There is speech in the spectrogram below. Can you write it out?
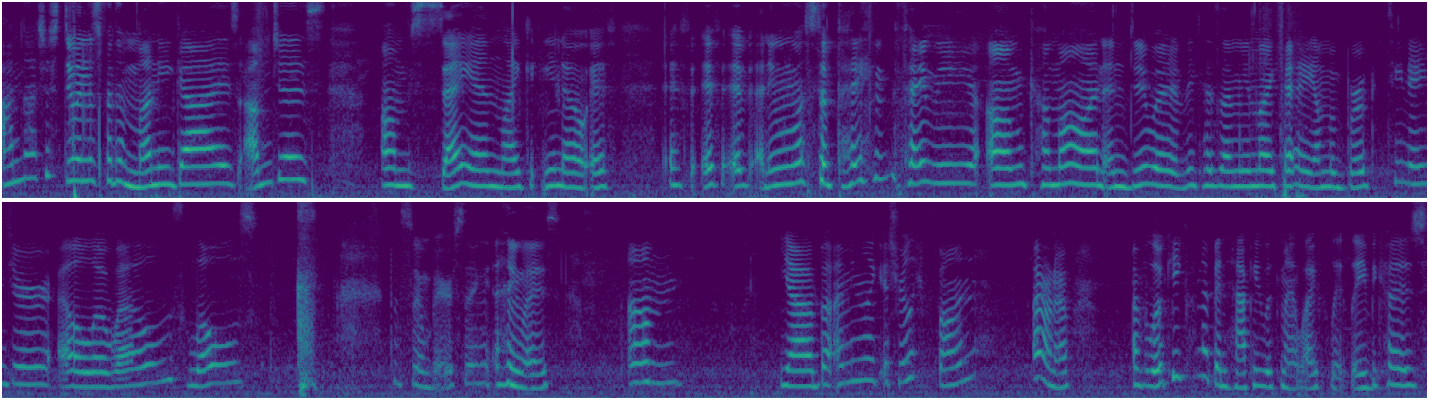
I'm not just doing this for the money, guys. I'm just um saying like you know if if if if anyone wants to pay pay me, um, come on and do it because I mean, like, hey, I'm a broke teenager. LOLs, lols. That's so embarrassing. Anyways, um, yeah, but I mean, like, it's really fun. I don't know. I've low key kind of been happy with my life lately because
